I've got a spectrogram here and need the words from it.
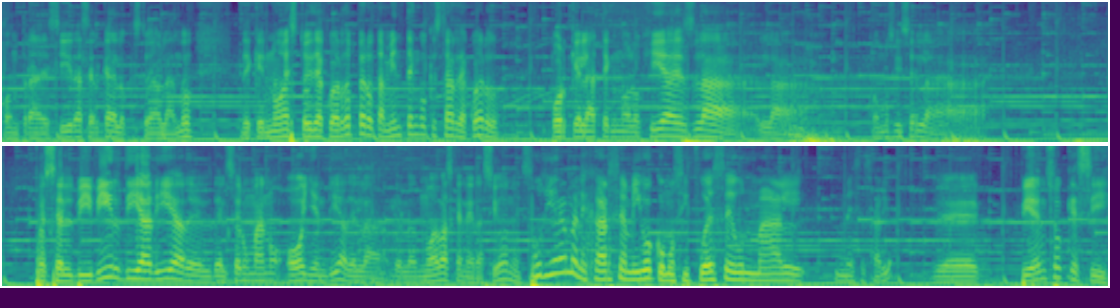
contradecir acerca de lo que estoy hablando, de que no estoy de acuerdo, pero también tengo que estar de acuerdo, porque la tecnología es la, la ¿cómo se dice? La pues el vivir día a día del, del ser humano hoy en día, de, la, de las nuevas generaciones. ¿Pudiera manejarse, amigo, como si fuese un mal necesario? Eh, pienso que sí.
